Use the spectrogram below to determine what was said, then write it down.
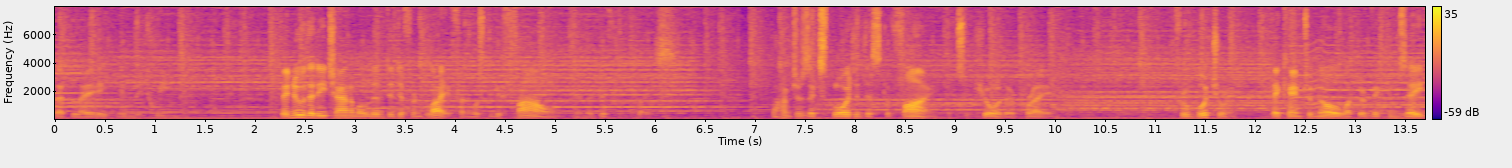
that lay in between. They knew that each animal lived a different life and was to be found in a different place. The hunters exploited this to find and secure their prey. Through butchering, they came to know what their victims ate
